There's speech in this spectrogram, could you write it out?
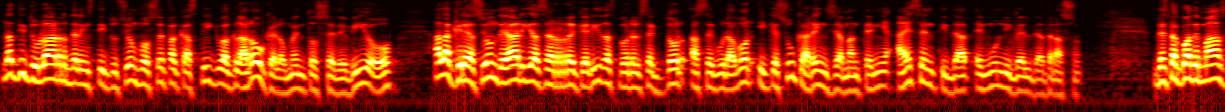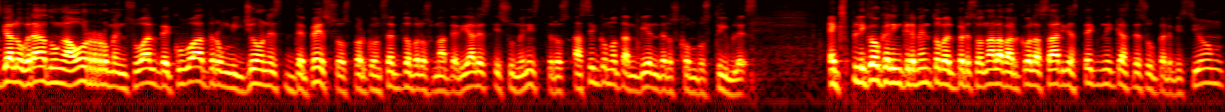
la titular de la institución Josefa Castillo aclaró que el aumento se debió a la creación de áreas requeridas por el sector asegurador y que su carencia mantenía a esa entidad en un nivel de atraso. Destacó además que ha logrado un ahorro mensual de 4 millones de pesos por concepto de los materiales y suministros, así como también de los combustibles. Explicó que el incremento del personal abarcó las áreas técnicas de supervisión,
